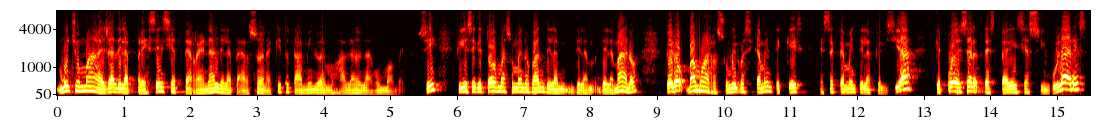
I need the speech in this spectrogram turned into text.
mucho más allá de la presencia terrenal de la persona, que esto también lo hemos hablado en algún momento. ¿sí? Fíjese que todos más o menos van de la, de la, mano, pero vamos a resumir básicamente qué es exactamente la felicidad, que puede ser de experiencias singulares,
